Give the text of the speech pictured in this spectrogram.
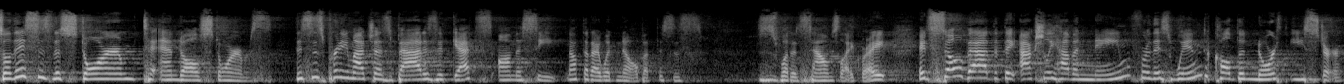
So, this is the storm to end all storms. This is pretty much as bad as it gets on the sea. Not that I would know, but this is, this is what it sounds like, right? It's so bad that they actually have a name for this wind called the Northeaster.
